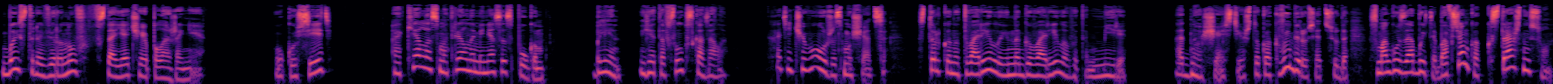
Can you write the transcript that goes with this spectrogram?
быстро вернув в стоячее положение. «Укусить?» Акела смотрел на меня с испугом. «Блин, я это вслух сказала. Хотя чего уже смущаться? Столько натворила и наговорила в этом мире. Одно счастье, что как выберусь отсюда, смогу забыть обо всем, как страшный сон.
